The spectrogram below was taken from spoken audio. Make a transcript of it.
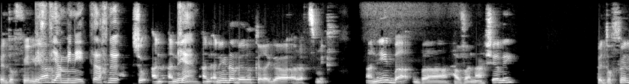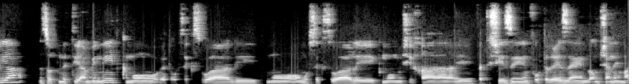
פדופיליה? סטייה מינית. אנחנו... שוב, אני, כן. אני, אני מדבר כרגע על עצמי. אני בהבנה שלי, פדופיליה זאת נטייה מינית כמו הטרוסקסואלי, כמו הומוסקסואלי, כמו משיכה אה, פטישיזם, פוטריזם, לא משנה מה.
